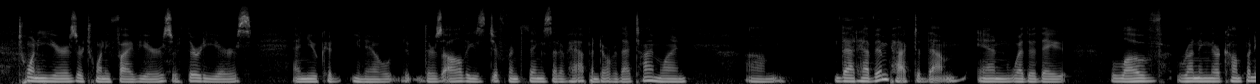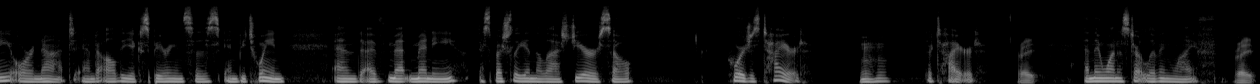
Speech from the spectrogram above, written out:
20 years or 25 years or 30 years, and you could, you know, th- there's all these different things that have happened over that timeline um, that have impacted them and whether they love running their company or not, and all the experiences in between. And I've met many, especially in the last year or so, who are just tired. Mm-hmm. They're tired Right. And they want to start living life. Right.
